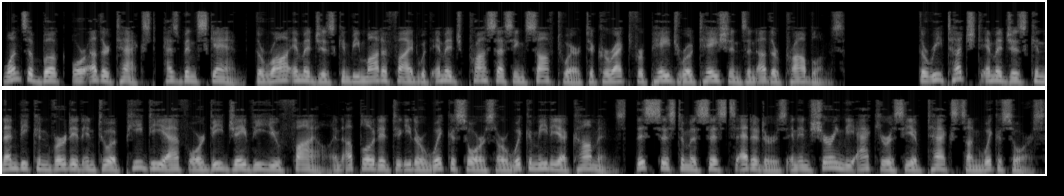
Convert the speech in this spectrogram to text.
Once a book, or other text, has been scanned, the raw images can be modified with image processing software to correct for page rotations and other problems. The retouched images can then be converted into a PDF or DJVU file and uploaded to either Wikisource or Wikimedia Commons. This system assists editors in ensuring the accuracy of texts on Wikisource.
